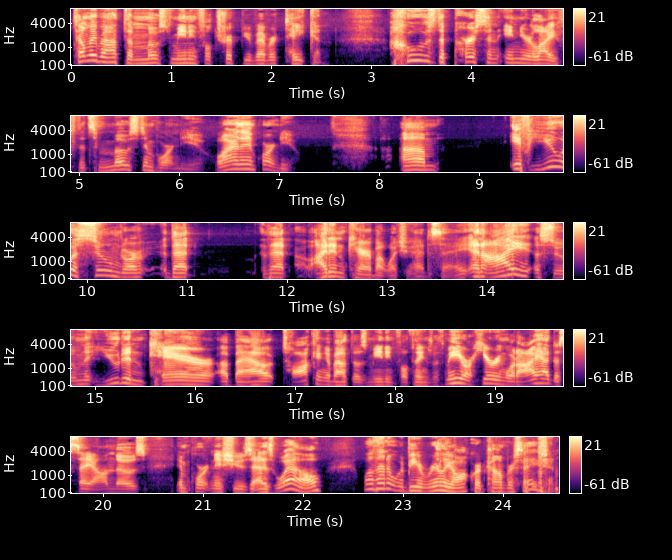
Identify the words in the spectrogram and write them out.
Tell me about the most meaningful trip you've ever taken. Who's the person in your life that's most important to you? Why are they important to you? Um, if you assumed or that that I didn't care about what you had to say, and I assume that you didn't care about talking about those meaningful things with me or hearing what I had to say on those important issues as well, well, then it would be a really awkward conversation.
